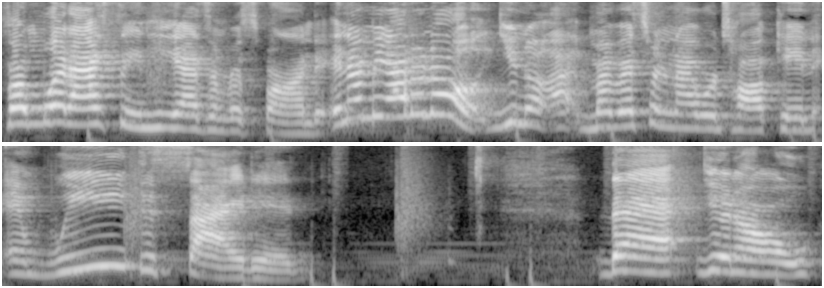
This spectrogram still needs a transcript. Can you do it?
from what I've seen, he hasn't responded. And I mean, I don't know. You know, I, my best friend and I were talking, and we decided that, you know,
